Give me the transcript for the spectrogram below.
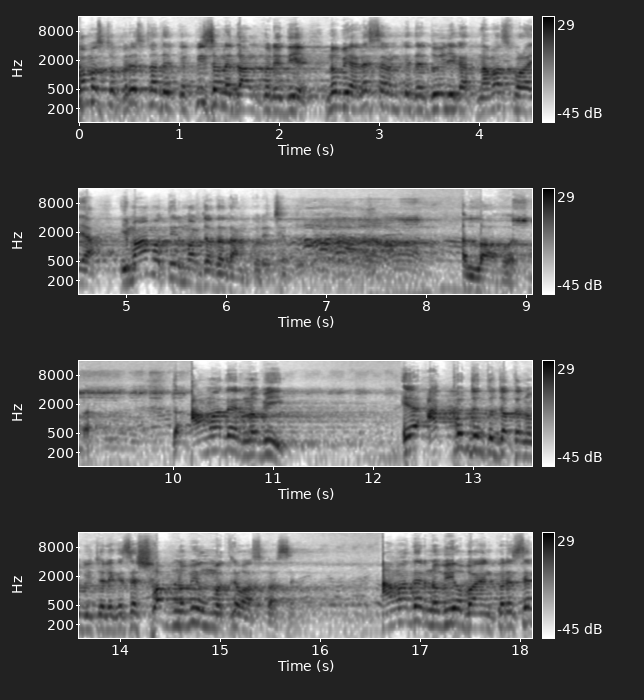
সমস্ত ফেরেস্তাদেরকে পিছনে দাঁড় করে দিয়ে নবী আলাইসাল্লামকে দুই রেখাত নামাজ পড়াইয়া ইমামতির মর্যাদা দান করেছেন। আল্লাহ তো আমাদের নবী, এ আগ পর্যন্ত যত নবী চলে গেছে, সব নবী উম্মতকে ওয়াজ করছেন। আমাদের নবীও বয়ান করেছেন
